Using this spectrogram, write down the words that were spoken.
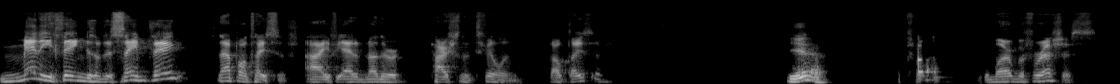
Many things of the same thing, it's not about Taisif. Ah, if you add another parsha of tefillin, about Taisif. Yeah. Gemara Mefereshis.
